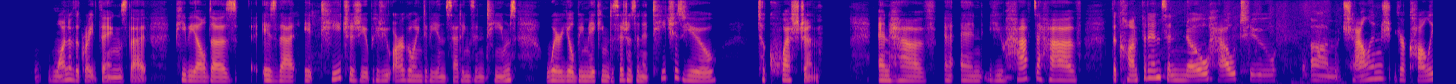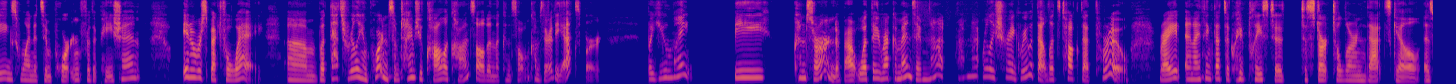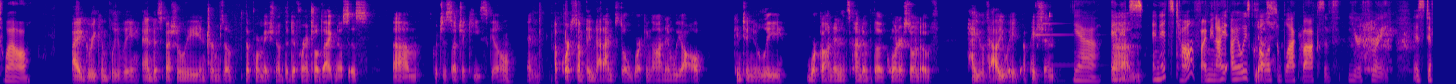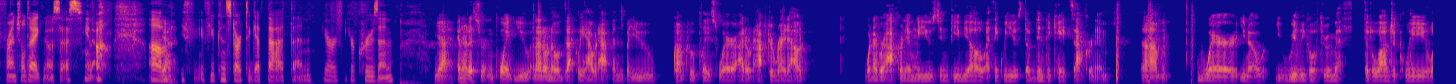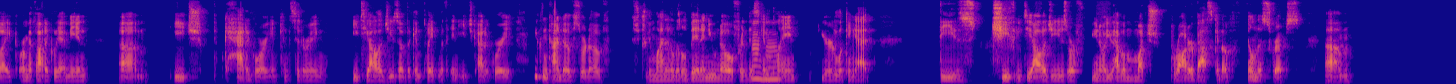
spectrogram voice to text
one of the great things that PBL does is that it teaches you because you are going to be in settings and teams where you'll be making decisions, and it teaches you to question and have and you have to have the confidence and know how to um, challenge your colleagues when it's important for the patient in a respectful way. Um, but that's really important. Sometimes you call a consult and the consultant comes, they're the expert, but you might be concerned about what they recommend. I'm not, I'm not really sure I agree with that. Let's talk that through. Right. And I think that's a great place to to start to learn that skill as well. I agree completely, and especially in terms of the formation of the differential diagnosis, um, which is such a key skill, and of course something that I'm still working on, and we all continually work on, and it's kind of the cornerstone of how you evaluate a patient. Yeah, and um, it's and it's tough. I mean, I, I always call yes. it the black box of year three is differential diagnosis. You know, um, yeah. if if you can start to get that, then you're you're cruising. Yeah, and at a certain point, you and I don't know exactly how it happens, but you come to a place where I don't have to write out whatever acronym we used in PBL. I think we used the Vindicates acronym, um, where you know you really go through methodologically, like or methodically, I mean, um, each category and considering etiologies of the complaint within each category. You can kind of sort of streamline it a little bit, and you know for this mm-hmm. complaint, you're looking at these chief etiologies or you know you have a much broader basket of illness scripts um,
